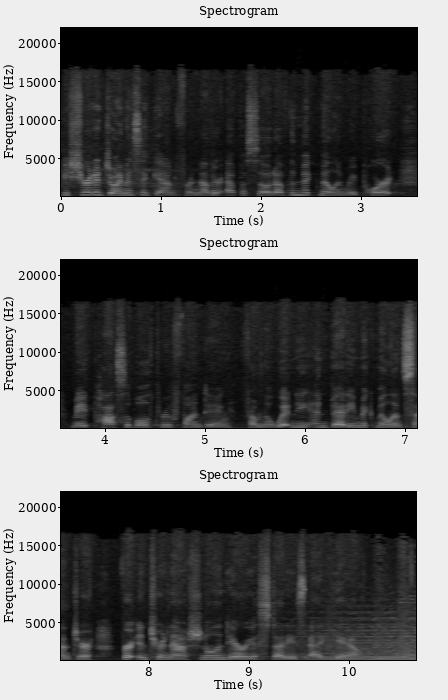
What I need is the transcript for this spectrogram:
Be sure to join us again for another episode of the Macmillan Report, made possible through funding from the Whitney and Betty Macmillan Center for International and Area Studies at Yale.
